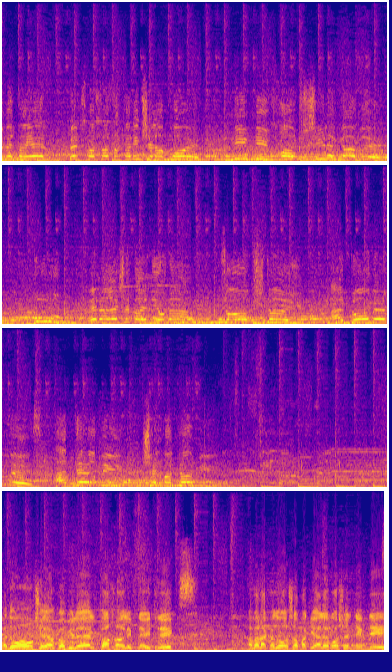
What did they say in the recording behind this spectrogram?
סיאם שמטייל בין שלושה שחקנים של הפועל! נידני חופשי לגמרי! בום! אל הרשת העליונה! צהוב 2! אדום 0! הדרבי של מכבי! כדור ארוך של יעקב הלל, בכר לפני טריקס אבל הכדור עכשיו מגיע לראש של נימני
